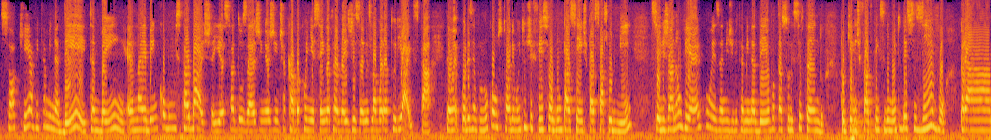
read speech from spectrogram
só que a vitamina D também, ela é bem comum estar baixa e essa dosagem a gente acaba conhecendo através de exames laboratoriais, tá? Então, é, por exemplo, no consultório é muito difícil algum paciente passar por mim se ele já não vier com o exame de vitamina D, eu vou estar solicitando, porque ele de fato tem sido muito decisivo para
